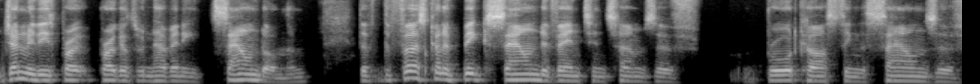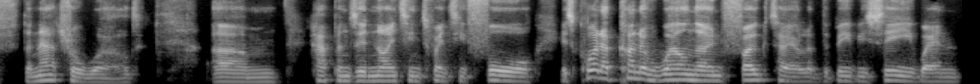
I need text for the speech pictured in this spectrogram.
generally, these pro- programs wouldn't have any sound on them. The, the first kind of big sound event in terms of broadcasting the sounds of the natural world um, happens in 1924. It's quite a kind of well-known folk tale of the BBC when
